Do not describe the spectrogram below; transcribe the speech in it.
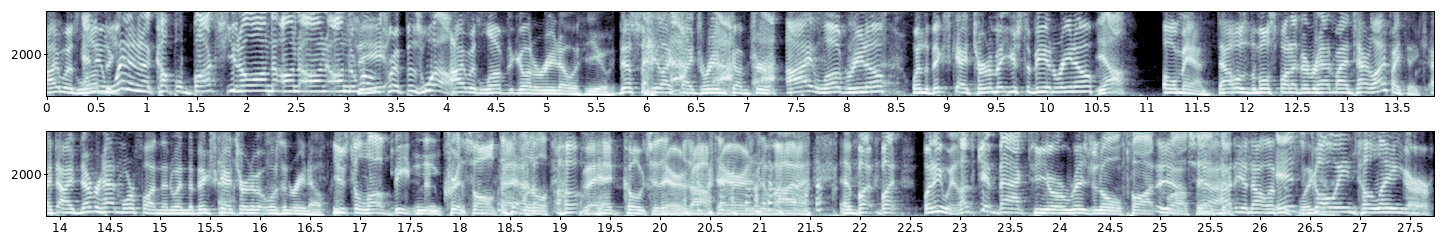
I would love And then to- winning a couple bucks, you know, on, on, on, on the See, road trip as well. I would love to go to Reno with you. This would be like my dream come true. I love Reno. When the Big Sky tournament used to be in Reno, yeah. Oh man, that was the most fun I've ever had in my entire life. I think I, I've never had more fun than when the Big Sky tournament was in Reno. Used to love beating and Chris Ault, that little uh-huh. head coach of theirs out there in Nevada. Uh, and, but but but anyway, let's get back to your original thought process. yeah, how do you not let this It's linger? going to linger.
